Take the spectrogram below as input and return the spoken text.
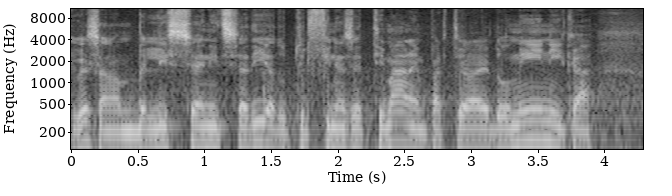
Questa è una bellissima iniziativa tutto il fine settimana, in particolare domenica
